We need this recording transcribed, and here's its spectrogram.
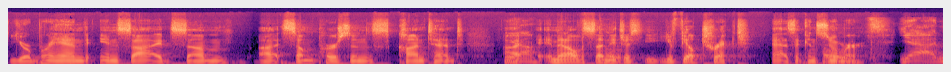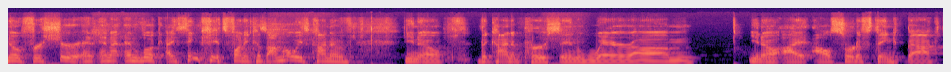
your brand inside some uh, some person's content, uh, yeah. and then all of a sudden totally. it just you feel tricked as a consumer. Totally. Yeah, no, for sure. And and and look, I think it's funny because I'm always kind of, you know, the kind of person where um, you know, I I'll sort of think back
